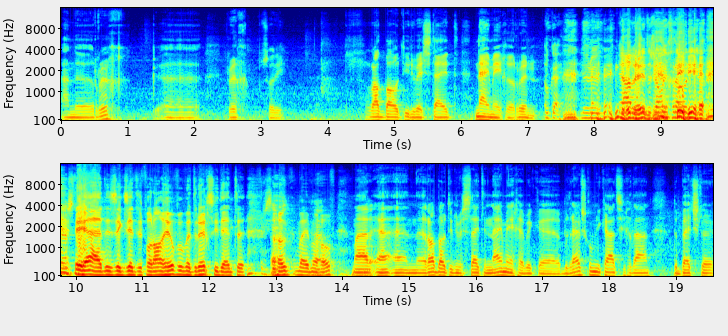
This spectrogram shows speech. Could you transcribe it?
aan de rug, rug, sorry, Radboud Universiteit Nijmegen Run. Oké, ja, we zitten zo in Groningen ja, dus ik zit vooral heel veel met rugstudenten ook bij mijn hoofd. Maar uh, en Radboud Universiteit in Nijmegen heb ik uh, bedrijfscommunicatie gedaan, de bachelor.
